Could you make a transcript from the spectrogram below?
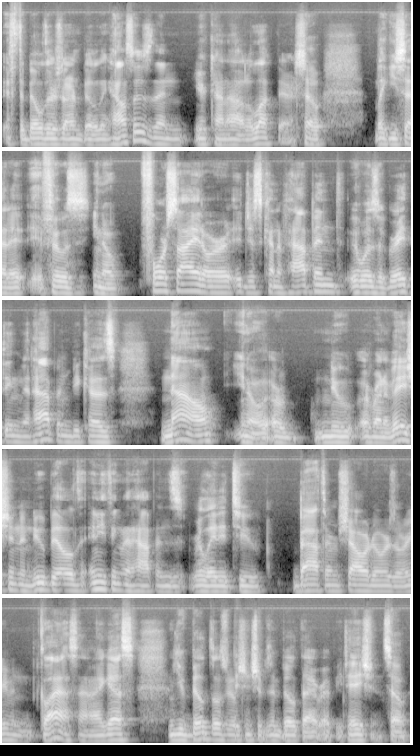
if the builders aren't building houses, then you're kind of out of luck there. So, like you said, it, if it was you know foresight or it just kind of happened, it was a great thing that happened because now you know a new a renovation, a new build, anything that happens related to bathroom, shower doors, or even glass. Now, I guess you built those relationships and built that reputation. So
